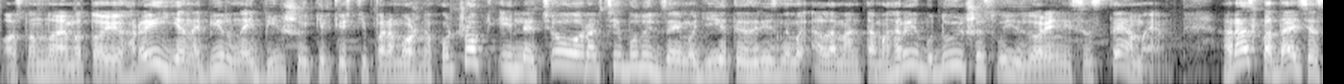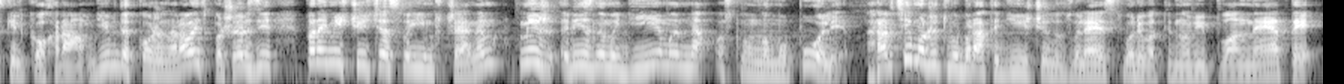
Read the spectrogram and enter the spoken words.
Основною метою гри є набір найбільшої кількості переможних очок, і для цього гравці будуть взаємодіяти з різними елементами гри, будуючи свої зоряні системи. Гра складається з кількох раундів, де кожен гравець по черзі переміщується своїм вченим між різними діями на основному полі. Гравці можуть вибирати дії, що дозволяють створювати нові планети,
